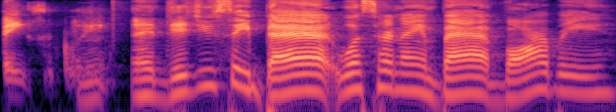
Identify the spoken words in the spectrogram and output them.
basically. And did you see Bad? What's her name? Bad Barbie.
